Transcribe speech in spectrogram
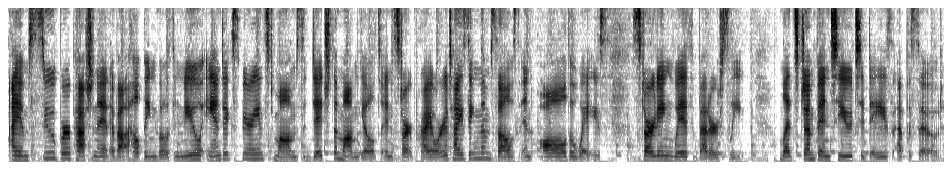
I am super passionate about helping both new and experienced moms ditch the mom guilt and start prioritizing themselves in all the ways, starting with better sleep. Let's jump into today's episode.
